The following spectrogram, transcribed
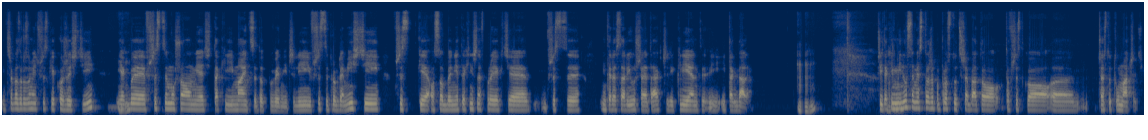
i trzeba zrozumieć wszystkie korzyści. Mhm. Jakby wszyscy muszą mieć taki mindset odpowiedni, czyli wszyscy programiści, wszystkie osoby nietechniczne w projekcie, wszyscy interesariusze, tak, czyli klient i, i tak dalej. Mhm. Czyli takim no to... minusem jest to, że po prostu trzeba to, to wszystko y, często tłumaczyć.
